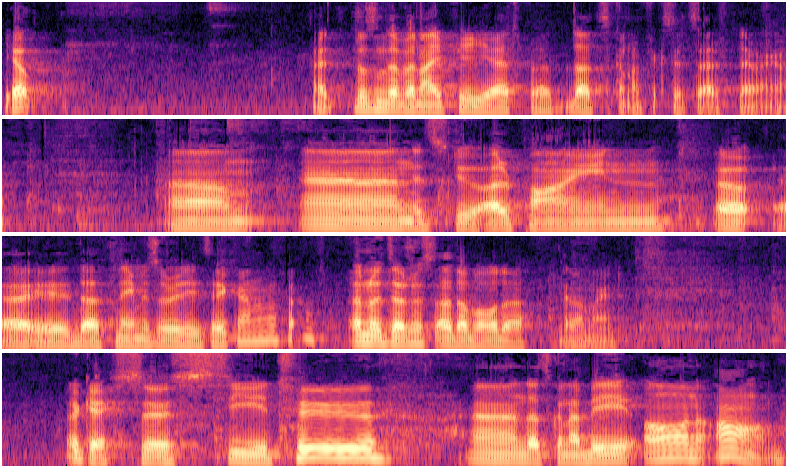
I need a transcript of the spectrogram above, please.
Yep, it doesn't have an IP yet, but that's going to fix itself. There we go. Um, and let's do Alpine. Oh, uh, that name is already taken. Oh, no, that's just out of order. Never mind. Okay, so C2, and that's going to be on ARM.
